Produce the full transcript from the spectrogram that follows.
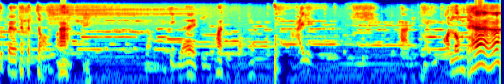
สเปลเธอกระจอกมากจริงเลยทีภาคที่สองจิบหายเลยภาคนี้ทำไมอ่อนลงแท้ฮะ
